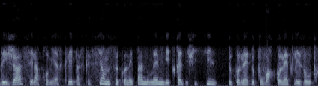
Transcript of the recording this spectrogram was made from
déjà, c'est la première clé parce que si on ne se connaît pas nous-mêmes, il est très difficile de connaître, de pouvoir connaître les autres.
